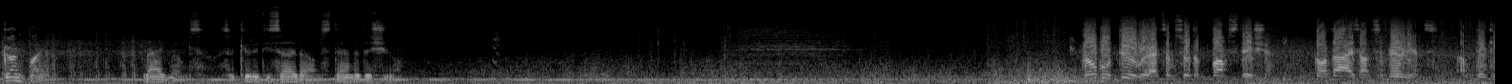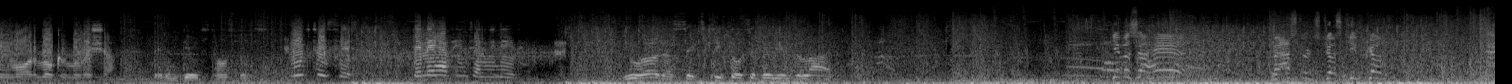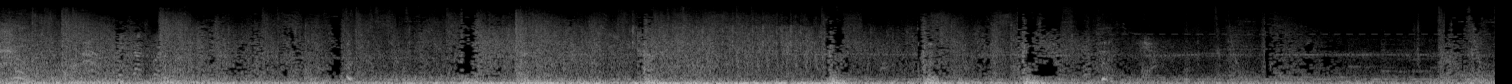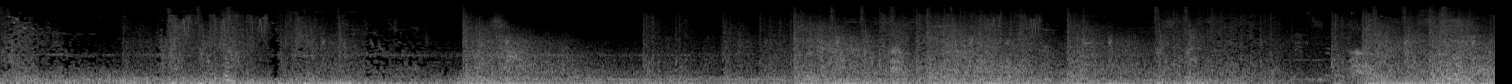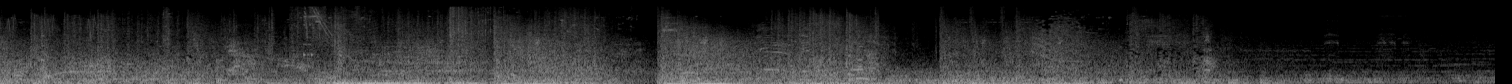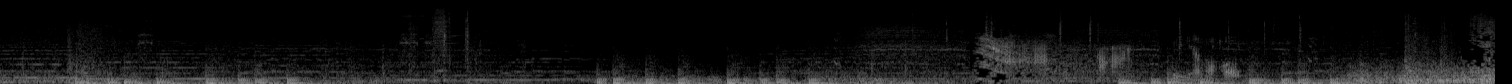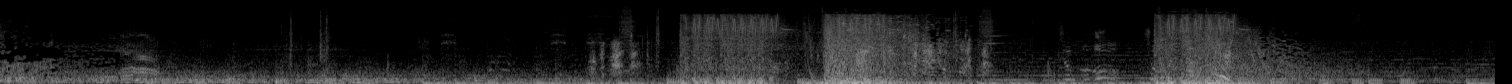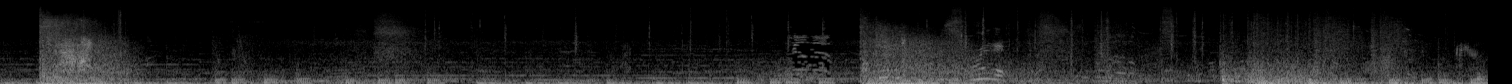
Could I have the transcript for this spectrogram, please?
Gunfire. Magnums. Security sidearms. Standard issue. Noble 2, we're at some sort of pump station. Got eyes on civilians. I'm thinking more local militia. They've engaged hostiles. Move to assist. They may have intel we need. You heard us, Six. Keep those civilians alive. Give us a hand! Bastards just keep coming. Take that quick.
